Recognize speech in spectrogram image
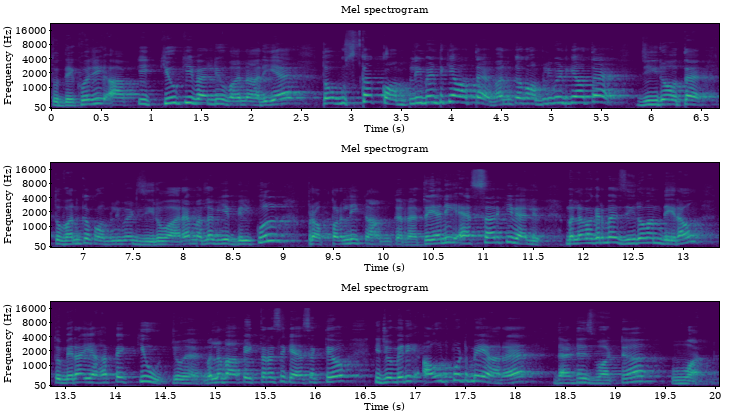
तो देखो जी, आपकी क्यू की वैल्यू वन आ रही है। तो उसका कॉम्प्लीमेंट क्या होता है? वन का कॉम्प्लीमेंट क्या होता है? ज़ीरो होता है। तो वन का कॉम्प्लीमेंट ज़ीरो आ रहा है। मतलब ये बिल्कुल प्रॉपरली काम कर रहा है। तो यानी एस की वैल्यू मतलब अगर मैं ज़ीरो वन दे रहा हूँ तो मेरा यहाँ पे क्यू जो है मतलब आप एक तरह से कह सकते हो कि जो मेरी आउटपुट में आ रहा है that is what one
